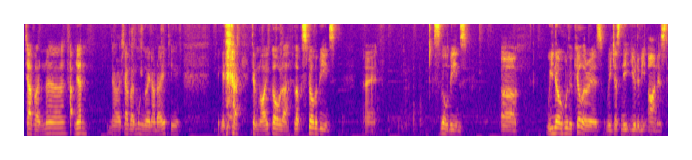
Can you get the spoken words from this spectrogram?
tra vấn uh, phạm nhân uh, tra vấn một người nào đấy thì, thì người ta thường nói câu là look spill the beans. Đấy. spill the beans. Uh, we know who the killer is. We just need you to be honest.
